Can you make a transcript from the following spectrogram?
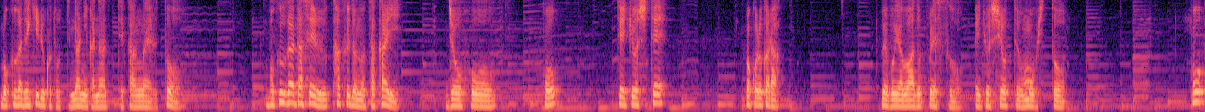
僕ができることって何かなって考えると僕が出せる角度の高い情報を提供して、まあ、これからウェブやワードプレスを勉強しようって思う人を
